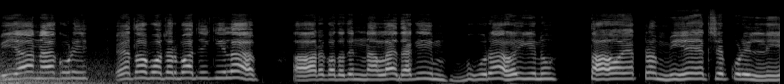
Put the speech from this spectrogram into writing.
বিয়া না করি এত বছর বাঁচি কি লাভ? আর কতদিন নালায় থাকি বুড়া হয়ে গেল তাও একটা মেয়ে অ্যাকসেপ্ট করিলনি।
